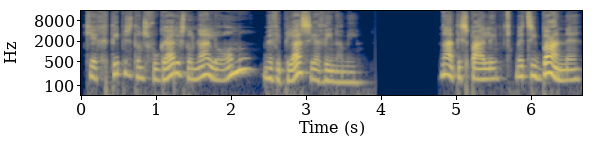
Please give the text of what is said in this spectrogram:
Και χτύπησε τον σφουγγάρι στον άλλο ώμο με διπλάσια δύναμη. «Να τις πάλι, με τσιμπάνε»,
